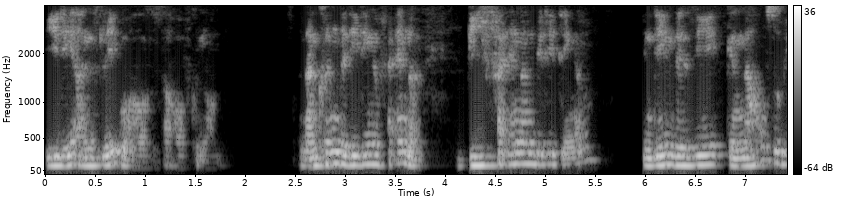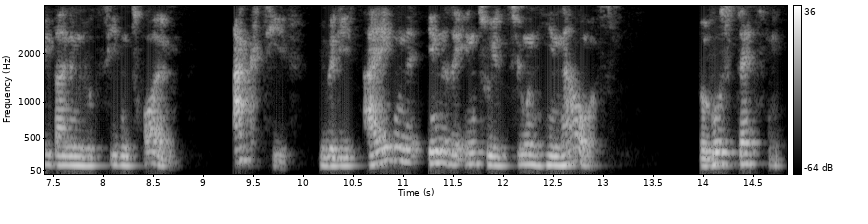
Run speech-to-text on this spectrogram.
die Idee eines Lego-Hauses da aufgenommen. Und dann können wir die Dinge verändern. Wie verändern wir die Dinge? Indem wir sie genauso wie bei einem luziden Träumen aktiv über die eigene innere Intuition hinaus bewusst setzen.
